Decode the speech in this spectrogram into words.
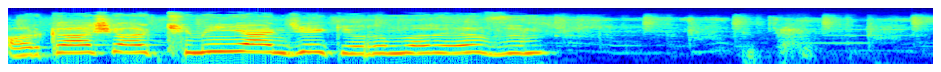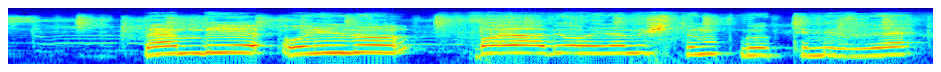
Arkadaşlar kimin yenecek yorumlara yazın. Ben bir oyunu bayağı bir oynamıştım Gökdeniz'le.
